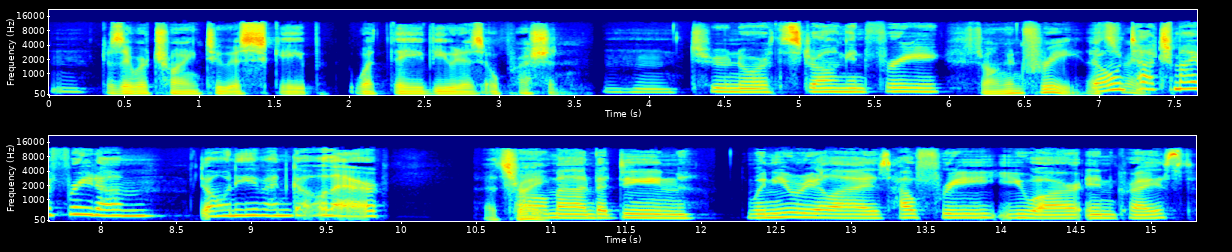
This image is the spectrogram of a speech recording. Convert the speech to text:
because they were trying to escape what they viewed as oppression. Mm-hmm. True North, strong and free. Strong and free. That's Don't right. touch my freedom. Don't even go there. That's right. Oh man, but Dean, when you realize how free you are in Christ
